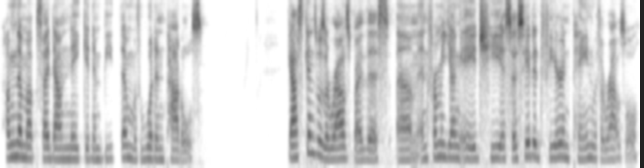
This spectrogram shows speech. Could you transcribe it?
hung them upside down naked, and beat them with wooden paddles. Gaskins was aroused by this, um, and from a young age, he associated fear and pain with arousal.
